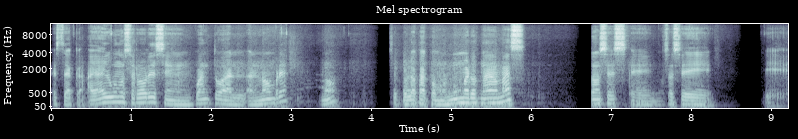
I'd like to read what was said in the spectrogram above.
Esta de acá. Hay algunos errores en cuanto al, nombre, ¿no? Se coloca como números nada más. Entonces eh, nos hace eh,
